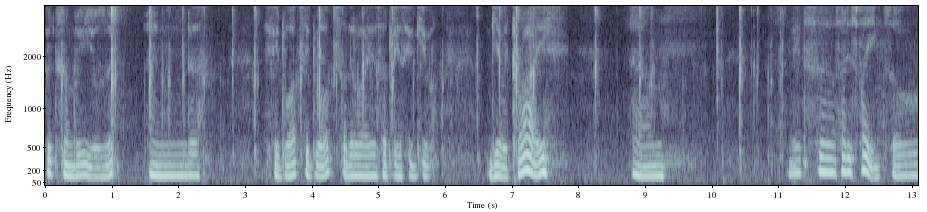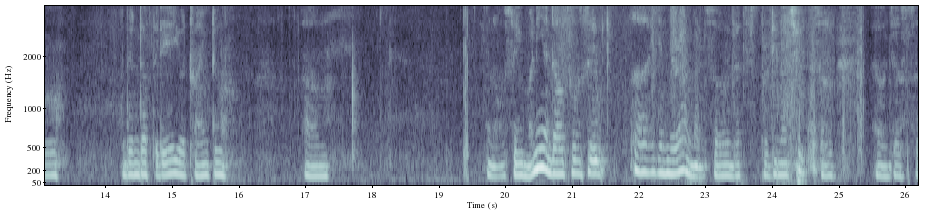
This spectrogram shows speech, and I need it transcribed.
fix and reuse it and uh, if it works it works. Otherwise at least you give give a try. Um, and it's uh, satisfying. So at the end of the day you're trying to um, you know save money and also save uh, environment. So that's pretty much it. So I'll just uh,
